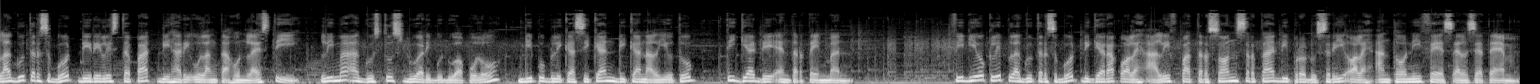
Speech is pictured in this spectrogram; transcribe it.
Lagu tersebut dirilis tepat di hari ulang tahun Lesti, 5 Agustus 2020, dipublikasikan di kanal YouTube, 3D Entertainment. Video klip lagu tersebut digarap oleh Alif Patterson serta diproduseri oleh Anthony VSLZM.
